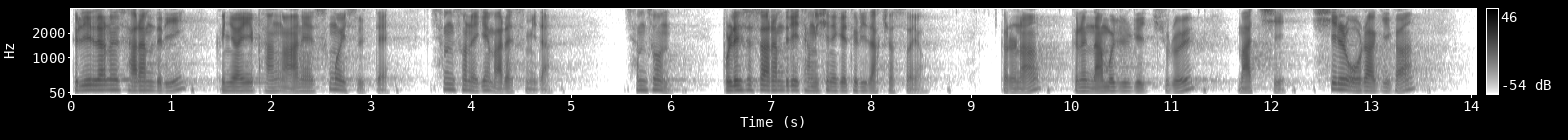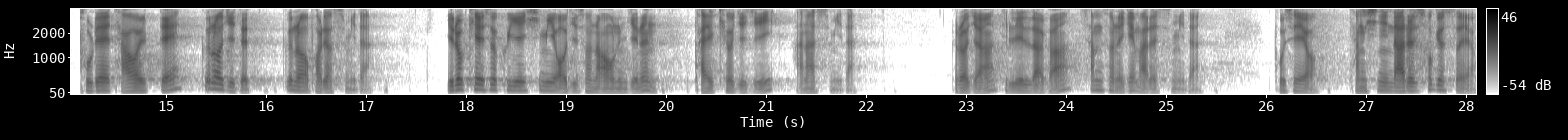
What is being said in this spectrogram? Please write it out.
들릴라는 사람들이 그녀의 방 안에 숨어 있을 때 삼손에게 말했습니다. 삼손, 블레셋 사람들이 당신에게 들이닥쳤어요. 그러나 그는 나무줄기 줄을 마치 실 오라기가 불에 닿을 때 끊어지듯 끊어 버렸습니다. 이렇게 해서 그의 힘이 어디서 나오는지는 밝혀지지 않았습니다. 그러자 딜릴라가 삼손에게 말했습니다. 보세요. 당신이 나를 속였어요.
